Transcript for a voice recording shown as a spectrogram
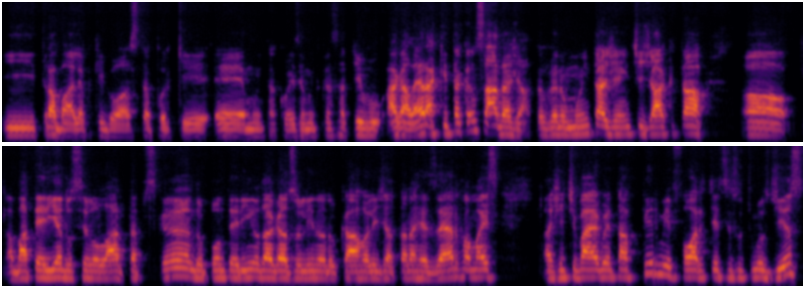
e trabalha porque gosta, porque é muita coisa, é muito cansativo. A galera aqui tá cansada já. Tô vendo muita gente já que tá ó, a bateria do celular tá piscando, o ponteirinho da gasolina do carro ali já tá na reserva, mas a gente vai aguentar firme e forte esses últimos dias,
